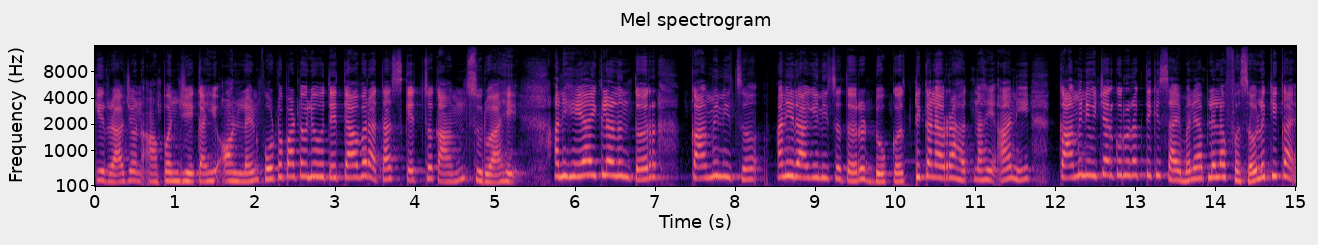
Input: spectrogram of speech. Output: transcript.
की राजन आपण जे काही ऑनलाईन फोटो पाठवले होते त्यावर आता स्केचचं काम सुरू आहे. आणि हे ऐकल्यानंतर कामिनीचं आणि रागिणीचं तर डोकं ठिकाणावर राहत नाही. आणि कामिनी विचार करू लागते की साहेबाने आपल्याला फसवलं की काय?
